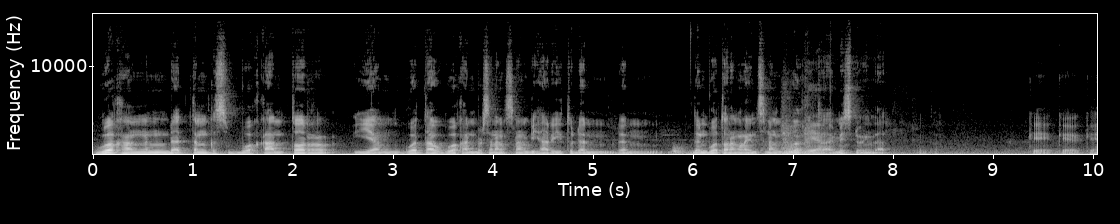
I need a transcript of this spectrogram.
gue kangen datang ke sebuah kantor yang gue tahu gue akan bersenang-senang di hari itu dan dan dan buat orang lain senang juga gitu. Iya. I miss doing that gitu. Oke, oke, oke.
